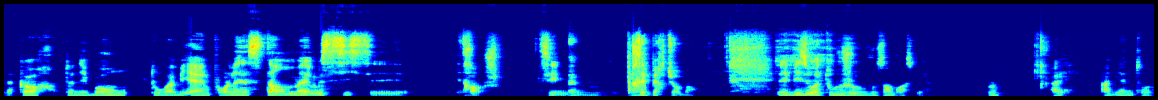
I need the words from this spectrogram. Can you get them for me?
d'accord? Tenez bon, tout va bien pour l'instant, même si c'est étrange, c'est même très perturbant. Les bisous à tous, je vous embrasse bien. Hum? Allez, à bientôt.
